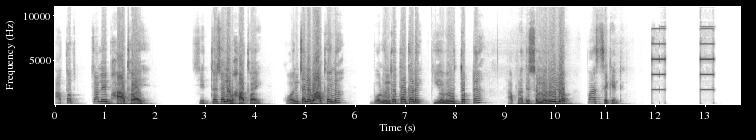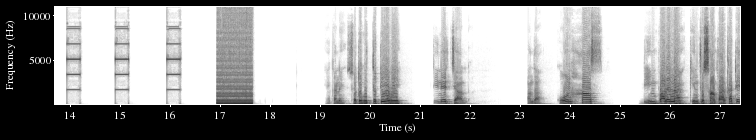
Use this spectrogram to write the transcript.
আতপ চালে ভাত হয়, সিদ্ধ চালে ভাত হয় কোন চালে ভাত হয় না? বলুন তো তাড়াতাড়ি কি হবে উত্তরটা? আপনাদের সময় রইল পাঁচ সেকেন্ড। এখানে সঠিক উত্তরটি হবে টিনের চাল। দাদা কোন হাঁস ডিম পাড়ে না, কিন্তু সাঁতার কাটে?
